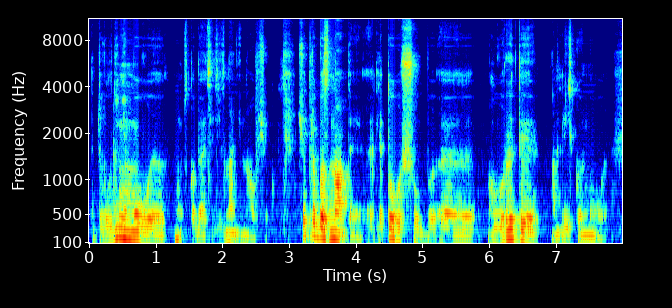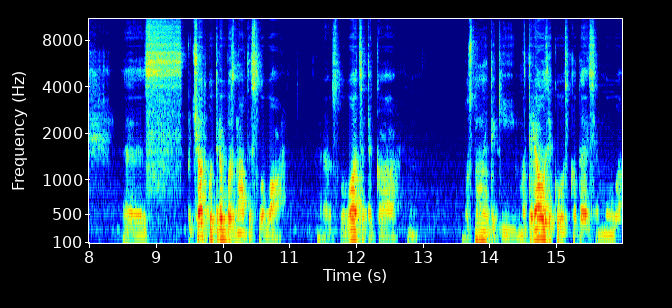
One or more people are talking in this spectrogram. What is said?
Тобто володіння мовою ну, складається зі знань і навичок. Що треба знати для того, щоб говорити англійською мовою? Е, Спочатку треба знати слова. Е, Слова це така, ну, основний такий матеріал, з якого складається мова,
